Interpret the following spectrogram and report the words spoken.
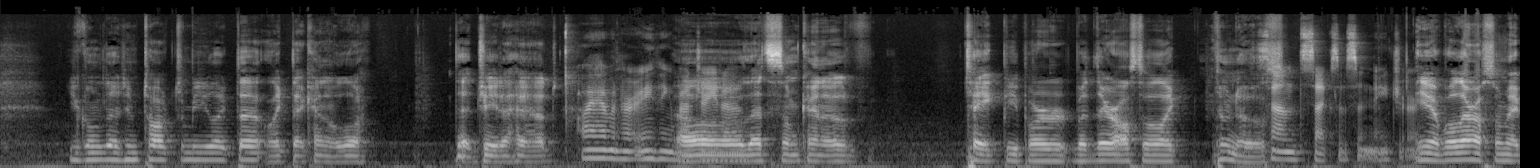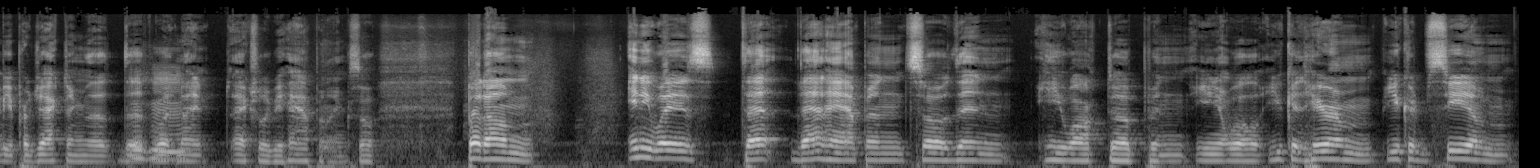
you gonna let him talk to me like that, like that kind of look that Jada had. I haven't heard anything about Oh, Jada. Oh, that's some kind of take people are, but they're also like, who knows? Sounds sexist in nature. Yeah, well, they're also maybe projecting the, the what Mm-hmm. might actually be happening. So, but um, anyways, that that happened. So then he walked up, and you know, well, you could hear him, you could see him,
